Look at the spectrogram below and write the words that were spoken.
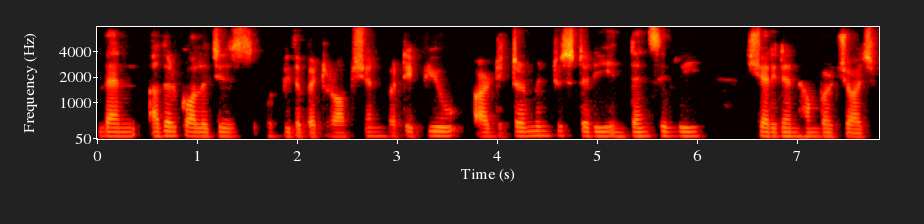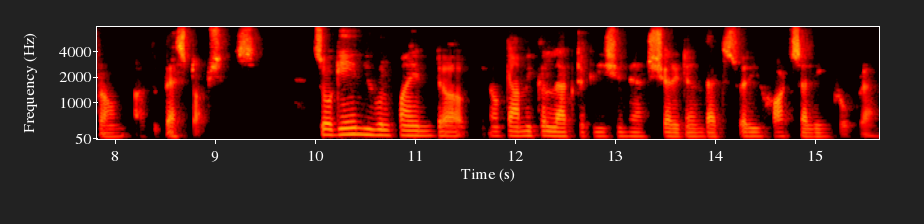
then other colleges would be the better option. But if you are determined to study intensively, Sheridan, Humber, George Brown are the best options. So again, you will find uh, you know chemical lab technician at Sheridan. That's very hot selling program.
